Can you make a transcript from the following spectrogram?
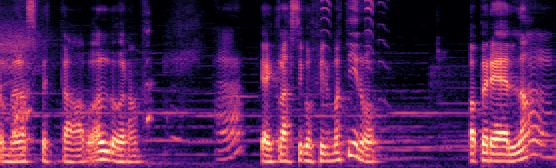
Non me l'aspettavo. Allora. Ok, classico filmatino. Paperella.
